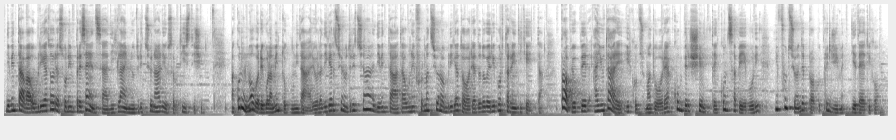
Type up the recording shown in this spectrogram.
diventava obbligatoria solo in presenza di claim nutrizionali o salutistici, ma con il nuovo regolamento comunitario la dichiarazione nutrizionale è diventata un'informazione obbligatoria da dover riportare in etichetta, proprio per aiutare il consumatore a compiere scelte consapevoli in funzione del proprio regime dietetico.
